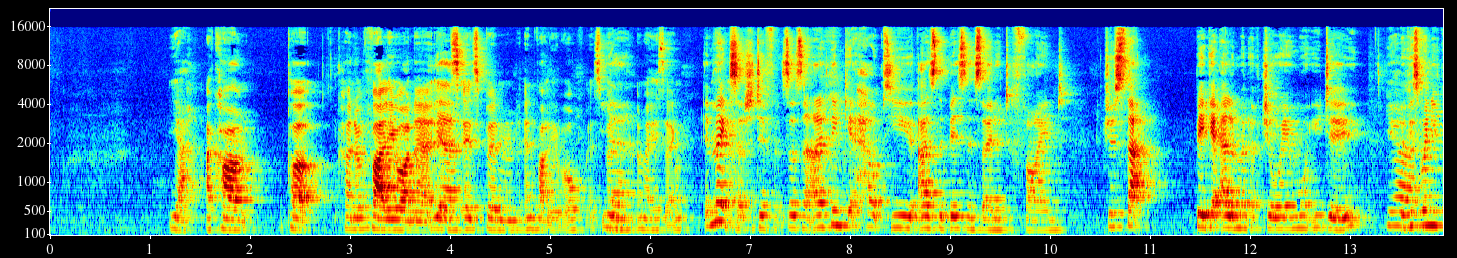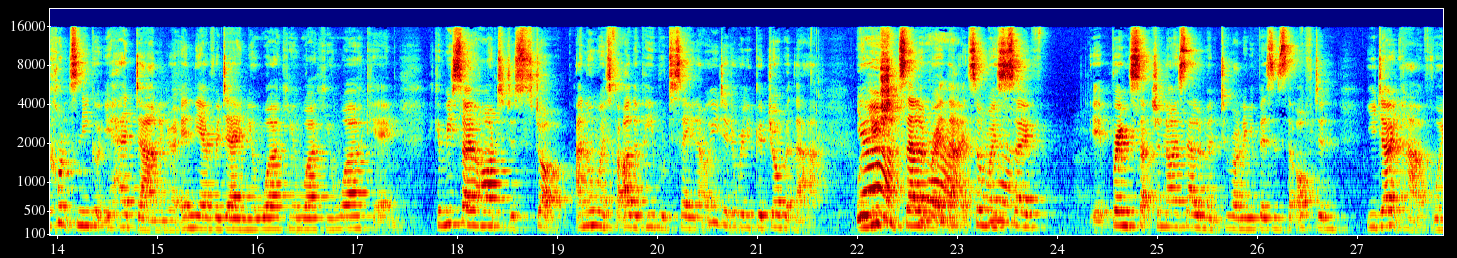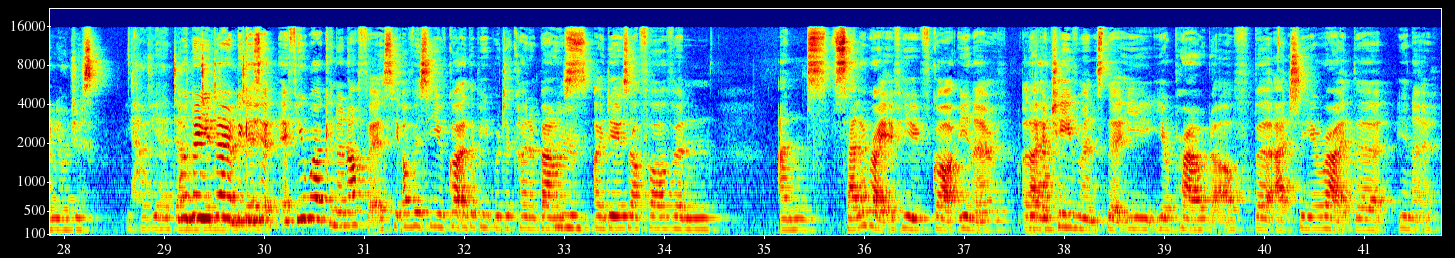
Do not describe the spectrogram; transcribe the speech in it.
yeah i can't put kind of value on it. Yeah. it's, it's been invaluable. It's been yeah. amazing. It makes such a difference doesn't it? And i think it helps you as the business owner to find just that bigger element of joy in what you do yeah. Because when you constantly got your head down and you're in the everyday and you're working and working and working, it can be so hard to just stop. And almost for other people to say, you know, oh, you did a really good job at that. Or yeah, you should celebrate yeah, that. It's almost yeah. so, it brings such a nice element to running a business that often you don't have when you're just you have your head down. Well, no, you don't because do. if you work in an office, you, obviously you've got other people to kind of bounce mm. ideas off of and and celebrate if you've got you know like yeah. achievements that you you're proud of. But actually, you're right that you know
